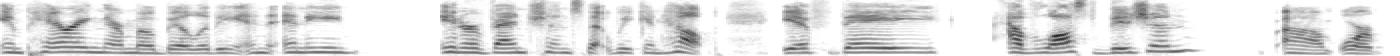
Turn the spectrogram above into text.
impairing their mobility and any interventions that we can help. If they have lost vision um, or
